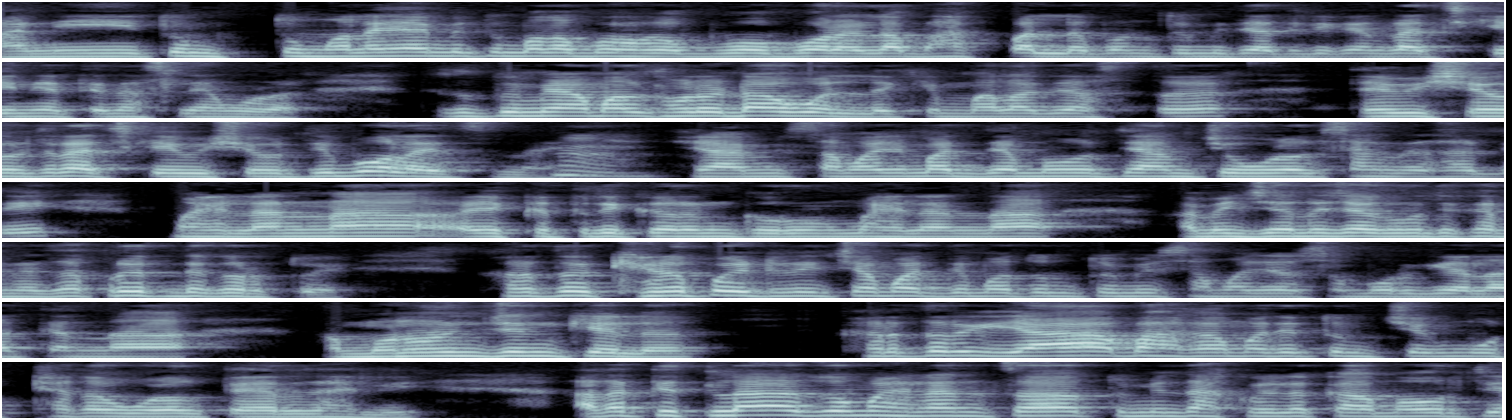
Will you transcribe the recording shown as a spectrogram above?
आणि तुम तुम्हालाही आम्ही तुम्हाला बोलायला भाग पाडलं पण तुम्ही त्या ठिकाणी राजकीय नेते नसल्यामुळं. तुम्ही आम्हाला थोडं डावललं की मला जास्त त्या विषयावरती राजकीय विषयावरती बोलायचं नाही. हे आम्ही समाज माध्यमावरती आमची ओळख सांगण्यासाठी महिलांना एकत्रीकरण करून महिलांना आम्ही जनजागृती करण्याचा प्रयत्न करतोय. खरं तर खेळ पैठणीच्या माध्यमातून तुम्ही समाजासमोर गेला त्यांना मनोरंजन केलं. खरं तर या भागामध्ये तुमची एक मोठी आता ओळख तयार झाली. आता तिथला जो महिलांचा तुम्ही दाखवलेल्या कामावरती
